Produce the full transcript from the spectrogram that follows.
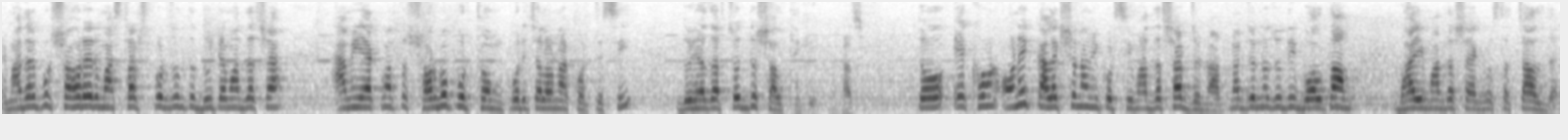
এই মাদারপুর শহরের মাস্টার্স পর্যন্ত দুইটা মাদ্রাসা আমি একমাত্র সর্বপ্রথম পরিচালনা করতেছি দুই হাজার চোদ্দ সাল থেকে। আচ্ছা। তো এখন অনেক কালেকশন আমি করছি মাদ্রাসার জন্য। আপনার জন্য যদি বলতাম ভাই মাদ্রাসা এক বস্তা চাল দেন।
